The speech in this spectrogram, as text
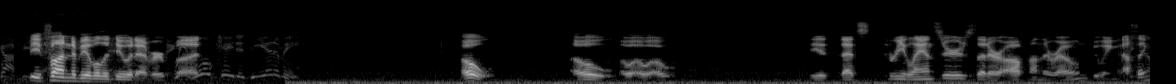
Copy Be fun to be able to do whatever, but located the enemy. oh, oh, oh, oh, oh. It, that's three lancers that are off on their own doing nothing.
